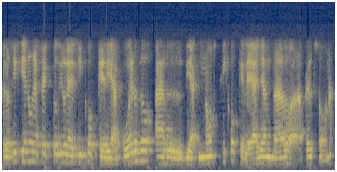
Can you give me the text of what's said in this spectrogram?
pero sí tiene un efecto diurético que de acuerdo al diagnóstico que le hayan dado a la persona,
